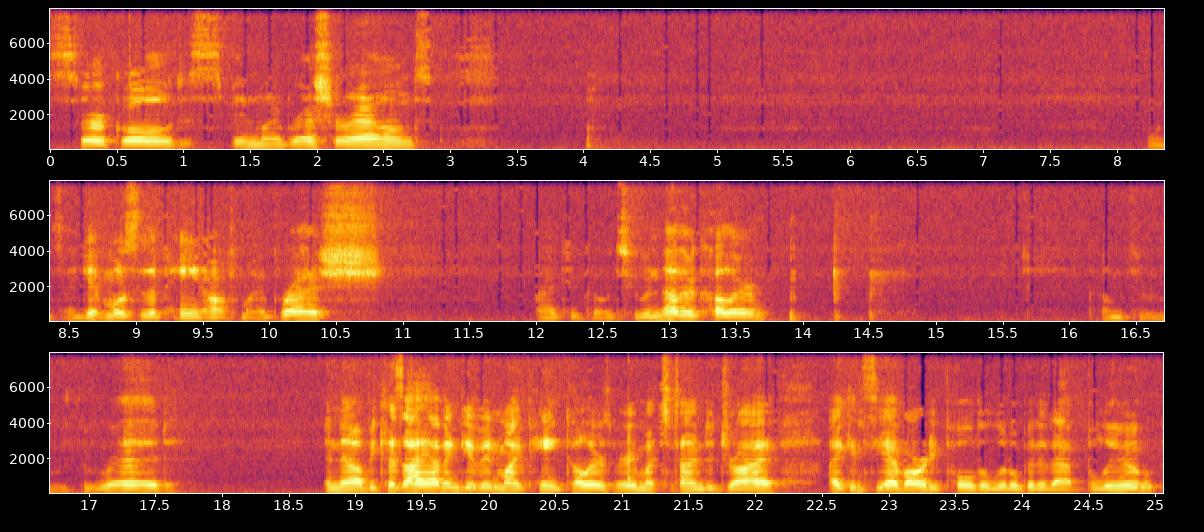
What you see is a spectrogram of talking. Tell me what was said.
circle, just spin my brush around. Once I get most of the paint off my brush, I could go to another color, come through with the red. And now because I haven't given my paint colors very much time to dry, I can see I've already pulled a little bit of that blue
